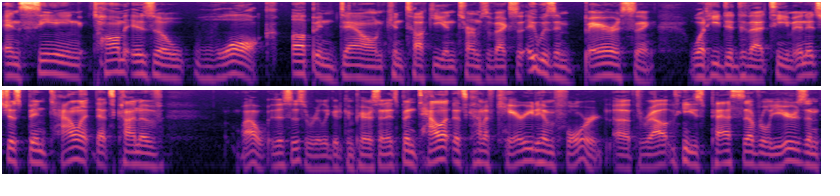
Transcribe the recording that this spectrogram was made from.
and seeing Tom Izzo walk up and down Kentucky in terms of exit. It was embarrassing what he did to that team, and it's just been talent that's kind of Wow, this is a really good comparison. It's been talent that's kind of carried him forward uh, throughout these past several years. And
